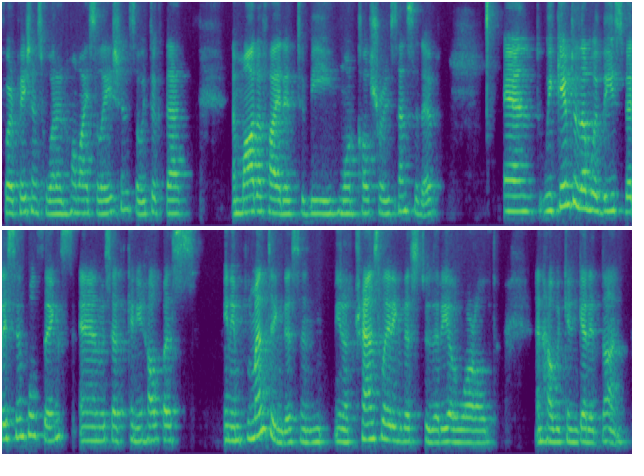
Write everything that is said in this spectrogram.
for patients who are in home isolation. So we took that and modified it to be more culturally sensitive. And we came to them with these very simple things. And we said, can you help us in implementing this and you know translating this to the real world and how we can get it done?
